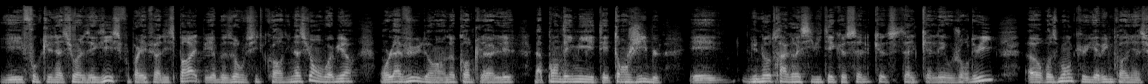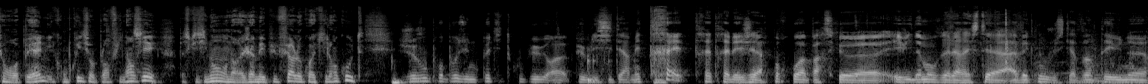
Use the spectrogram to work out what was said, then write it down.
Il faut que les nations elles existent. Il ne faut pas les faire disparaître. Mais il y a besoin aussi de coordination. On voit bien, on l'a vu dans, quand la, la pandémie était tangible et d'une autre agressivité que celle que celle qu'elle est aujourd'hui. Heureusement qu'il y avait une coordination européenne y compris sur le plan financier, parce que sinon on n'aurait jamais pu faire le quoi qu'il en coûte. Je vous propose une petite coupure euh, publicitaire, mais très très très légère. Pourquoi? Parce que euh, évidemment vous allez rester avec nous jusqu'à 21h.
